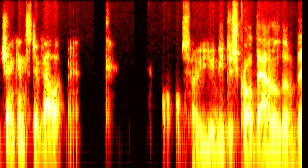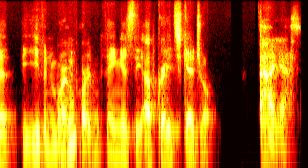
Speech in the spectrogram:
Jenkins development. So you need to scroll down a little bit. The even more Mhm. important thing is the upgrade schedule. Ah, yes.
